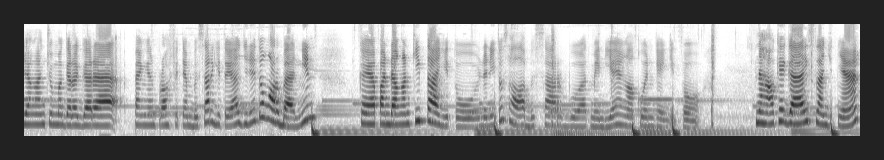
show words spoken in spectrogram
jangan cuma gara-gara pengen profit yang besar gitu ya. Jadi itu ngorbanin kayak pandangan kita gitu. Dan itu salah besar buat media yang ngelakuin kayak gitu Nah oke okay guys selanjutnya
